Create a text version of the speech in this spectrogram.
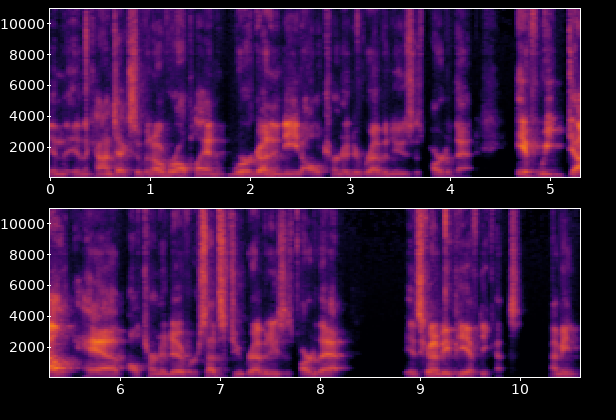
in in the context of an overall plan we're going to need alternative revenues as part of that if we don't have alternative or substitute revenues as part of that it's going to be pfd cuts i mean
